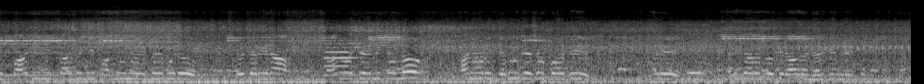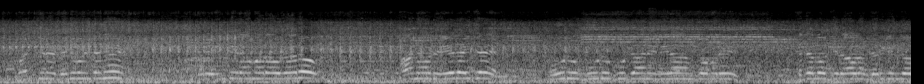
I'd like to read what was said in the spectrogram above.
మరి పార్టీని స్థాపించి పంతొమ్మిది వందల ఎనభై మూడులో జరిగిన సార్వత్రిక ఎన్నికల్లో ఆనాడు తెలుగుదేశం పార్టీ మరి అధికారంలోకి రావడం జరిగింది. వచ్చిన వెను వెంటనే మరి ఎన్టీ రామారావు గారు ఆనాడు ఏదైతే మూడు మూడు గుడ్డ అనే నినాదంతో మరి ప్రజల్లోకి రావడం జరిగిందో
